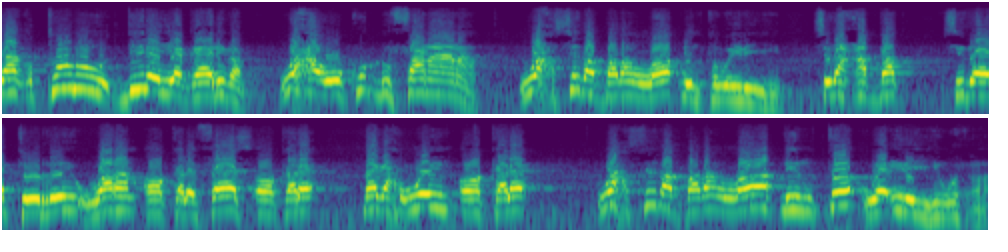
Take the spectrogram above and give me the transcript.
yaqtulu dilaya qaaliban waxa uu ku dhufanaana wax sida badan loo dhinto wayna yihiin sida xabad sida toorey waran oo kale faas oo kale dhagax weyn oo kale wax sida badan loo dhinto waa inay yihiin wuxuna.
